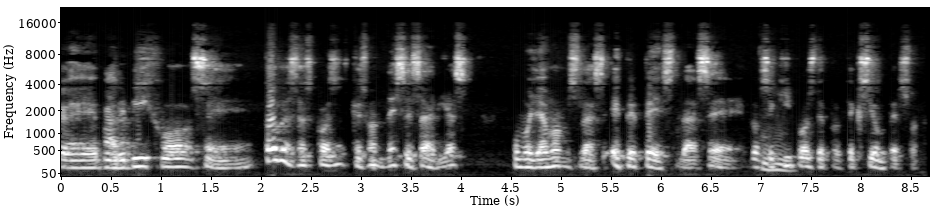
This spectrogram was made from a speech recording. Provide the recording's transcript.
eh, barbijos, eh, todas esas cosas que son necesarias, como llamamos las EPPs, las, eh, los equipos de protección personal.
